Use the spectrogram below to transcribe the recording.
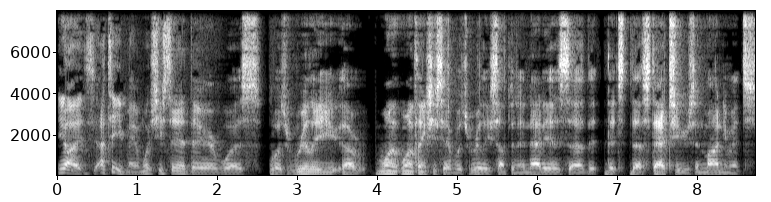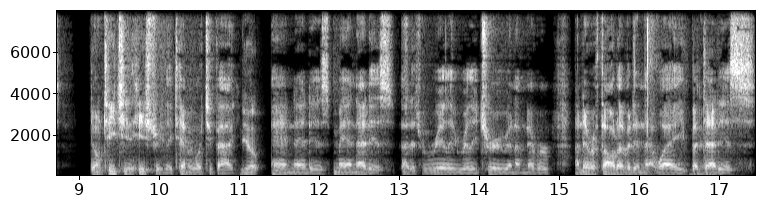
you know, it's, I tell you, man, what she said there was was really uh, one one of the things she said was really something, and that is uh, that that the statues and monuments don't teach you the history; they tell me what you value. Yep. And that is, man, that is that is really really true. And I've never I never thought of it in that way, but Yeah. that is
